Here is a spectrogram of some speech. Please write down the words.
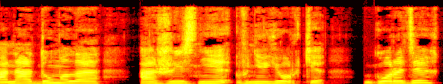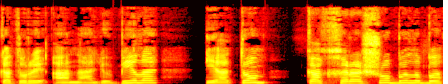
Она думала о жизни в Нью-Йорке, городе, который она любила, и о том, как хорошо было бы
